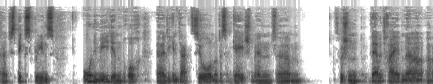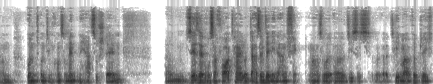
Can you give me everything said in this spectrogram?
äh, des Big Screens ohne Medienbruch äh, die Interaktion und das Engagement ähm, zwischen Werbetreibender ähm, und, und dem Konsumenten herzustellen. Ähm, sehr, sehr großer Vorteil und da sind wir in den Anfängen. Also äh, dieses äh, Thema wirklich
